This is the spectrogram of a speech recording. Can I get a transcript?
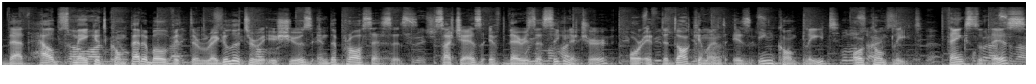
that helps make it compatible with the regulatory issues in the processes, such as if there is a signature or if the document is incomplete or complete. Thanks to this,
